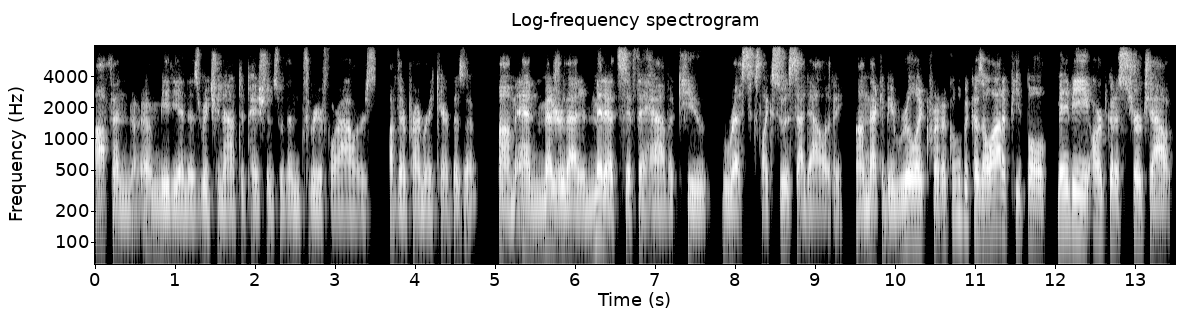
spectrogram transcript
Often a median is reaching out to patients within three or four hours of their primary care visit um, and measure that in minutes if they have acute risks like suicidality. Um, that can be really critical because a lot of people maybe aren't going to search out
